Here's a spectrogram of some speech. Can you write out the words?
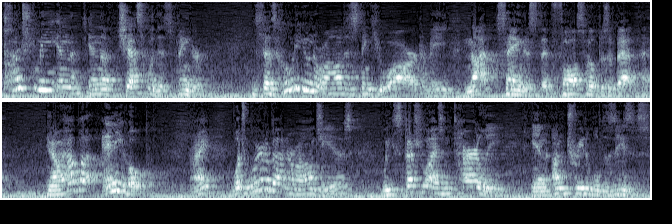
punched me in the, in the chest with his finger. He says, who do you neurologists think you are to be not saying this, that false hope is a bad thing? You know, how about any hope, right? What's weird about neurology is we specialize entirely in untreatable diseases.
